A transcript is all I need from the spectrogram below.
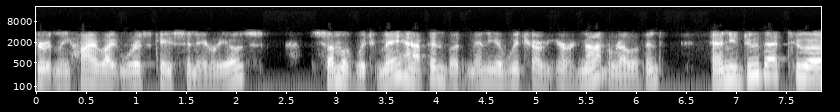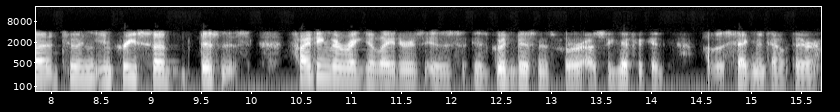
certainly highlight worst case scenarios, some of which may happen, but many of which are, are not relevant, and you do that to uh, to increase uh, business fighting the regulators is is good business for a significant uh, segment out there.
